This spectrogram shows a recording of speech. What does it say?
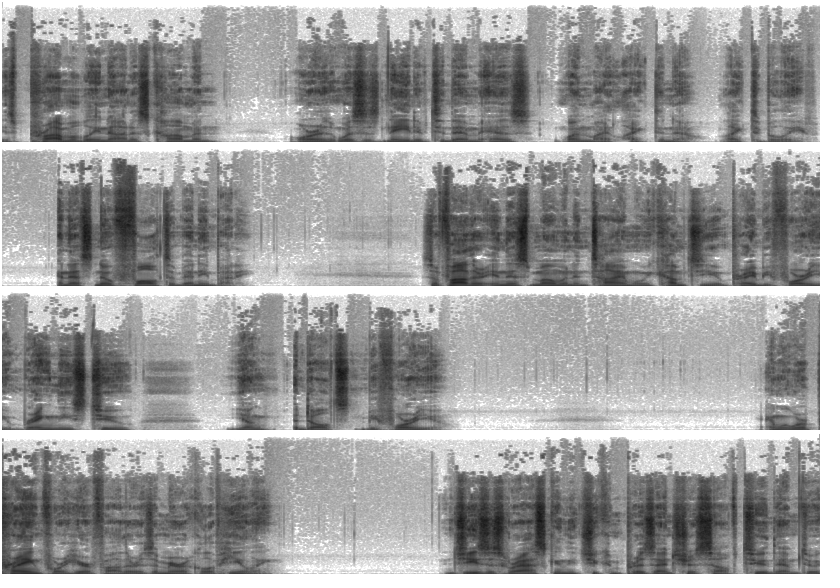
is probably not as common or was as native to them as one might like to know, like to believe. And that's no fault of anybody. So, Father, in this moment in time, when we come to you, pray before you, bring these two young adults before you. And what we're praying for here, Father, is a miracle of healing. Jesus, we're asking that you can present yourself to them to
